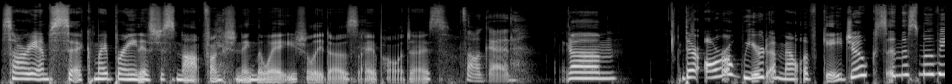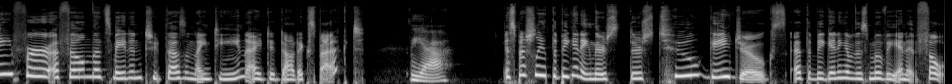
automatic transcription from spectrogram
Sorry, I'm sick. My brain is just not functioning the way it usually does. I apologize. It's all good. Um there are a weird amount of gay jokes in this movie for a film that's made in 2019. I did not expect. Yeah. especially at the beginning there's there's two gay jokes at the beginning of this movie and it felt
